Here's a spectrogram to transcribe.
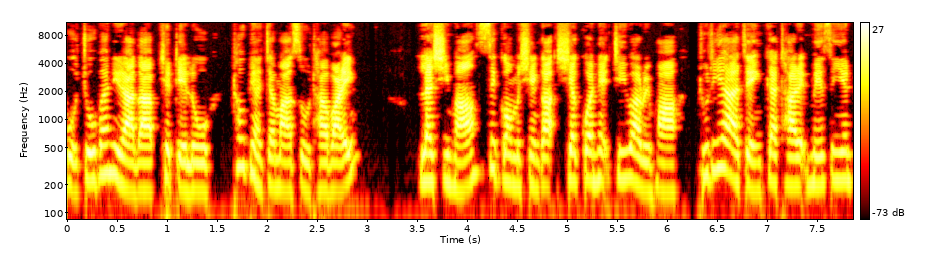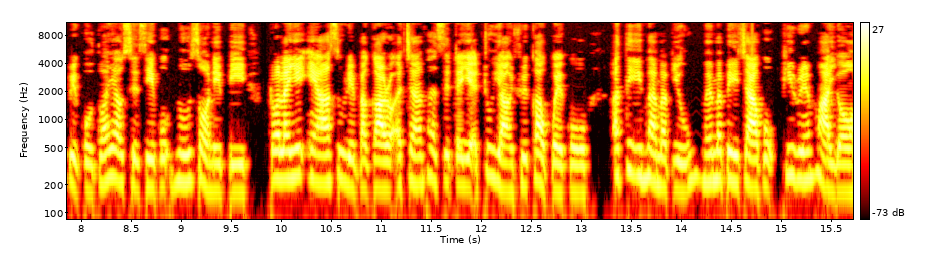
ဖို့ကြိုးပမ်းနေတာသာဖြစ်တယ်လို့ထုတ်ပြန်ကြမှာဆိုထားပါတယ် လက်ရှိမှာစစ်ကော်မရှင်ကရက်ကွက်နဲ့ကြီးရွာတွေမှာဒုတိယအကြိမ်ကတ်ထားတဲ့မဲစင်းရင်တွေကိုတွားရောက်စစ်ဆေးဖို့နှိုးဆော်နေပြီးတော်လိုင်းရေးအင်အားစုတွေဘက်ကတော့အကြမ်းဖက်စစ်တပ်ရဲ့အထူးရောင်ရွေးကောက်ပွဲကိုအတိအမှတ်မပြုမဲမပေးကြဖို့ပြည်ရင်းမှာရော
